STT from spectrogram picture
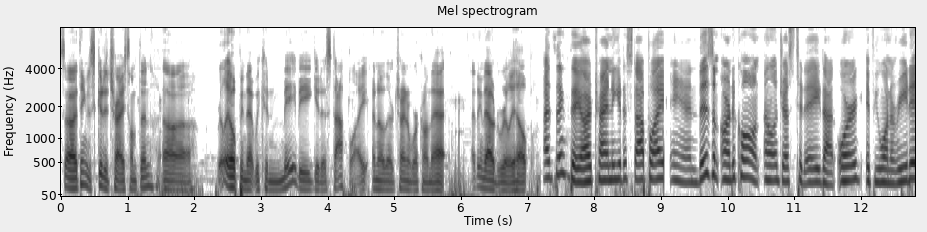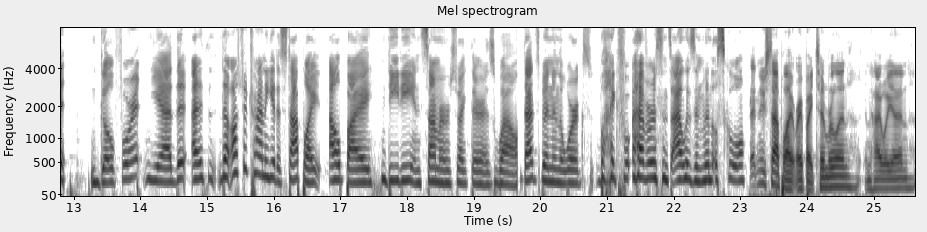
So I think it's good to try something. Uh, really hoping that we can maybe get a stoplight. I know they're trying to work on that. I think that would really help. I think they are trying to get a stoplight, and there's an article on lhstoday.org if you want to read it. Go for it. Yeah, they're, I th- they're also trying to get a stoplight out by DD and Summers right there as well. That's been in the works like forever since I was in middle school. That new stoplight right by Timberland and Highway N,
